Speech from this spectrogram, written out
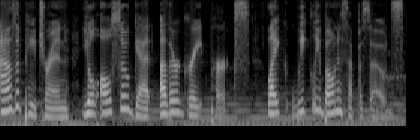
As a patron, you'll also get other great perks, like weekly bonus episodes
